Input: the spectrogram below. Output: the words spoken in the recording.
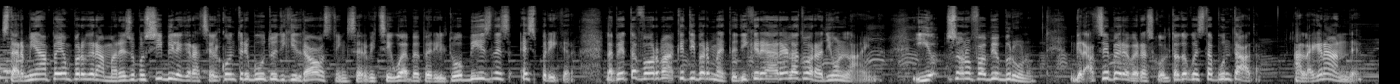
Star Me Up è un programma reso possibile grazie al contributo di Kidra Hosting, servizi web per il tuo business e Spreaker, la piattaforma che ti permette di creare la tua radio online. Io sono Fabio Bruno. Grazie per aver ascoltato questa puntata. Alla grande!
